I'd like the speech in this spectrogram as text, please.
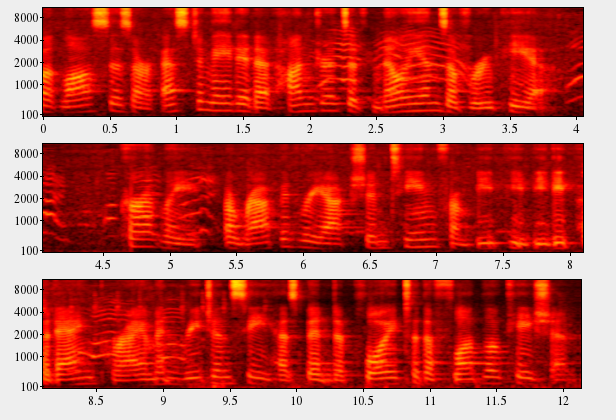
but losses are estimated at hundreds of millions of rupiah. Currently, a rapid reaction team from BPBD Padang Pariaman Regency has been deployed to the flood location.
